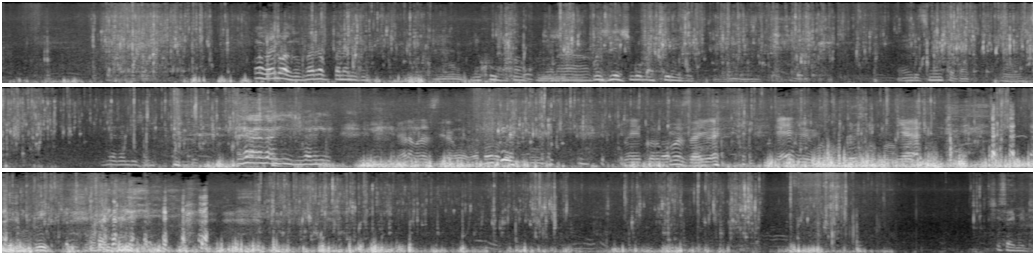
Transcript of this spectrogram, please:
wazoendwa nzofarira kufanana nekuhuka kwezvine zvingobatira izvi. And it's meant for that gara makazira my corposa you everywhere yeah.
